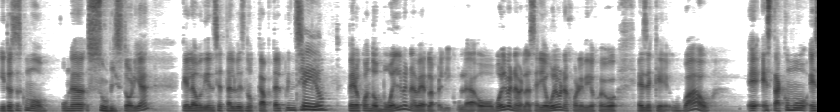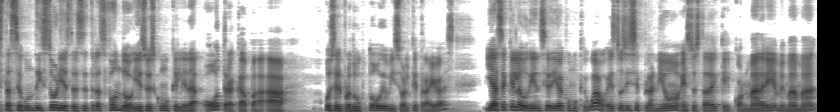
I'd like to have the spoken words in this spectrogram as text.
y entonces es como una subhistoria que la audiencia tal vez no capta al principio, pero cuando vuelven a ver la película o vuelven a ver la serie o vuelven a jugar el videojuego, es de que, wow, e, está como esta segunda historia, está ese trasfondo y eso es como que le da otra capa a pues el producto audiovisual que traigas y hace que la audiencia diga como que, wow, esto sí se planeó, esto está de que con madre me mama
